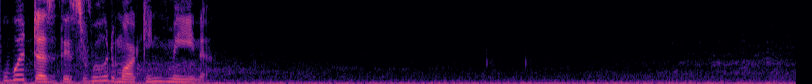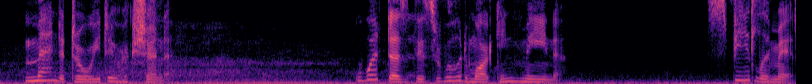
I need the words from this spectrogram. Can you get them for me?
What does this road marking mean? Mandatory direction. What does this road marking mean? Speed limit.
